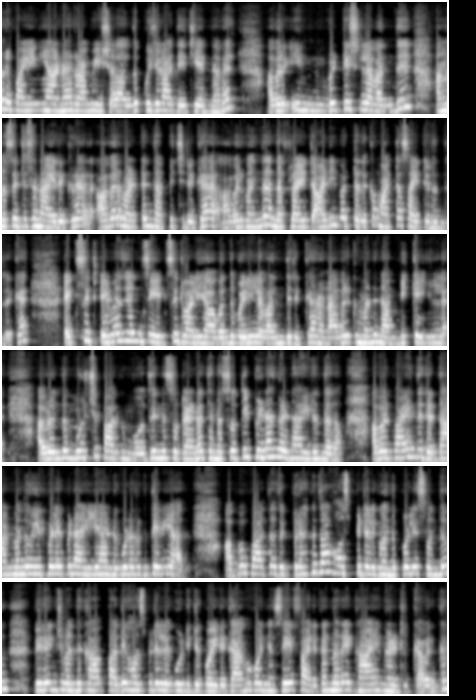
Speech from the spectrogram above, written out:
ஒரு பயணியான ரமேஷ் அதாவது குஜராத்தை சேர்ந்தவர் அவர் இன் பிரிட்டிஷ்ல வந்து அங்க சிட்டிசன் ஆயிருக்கிறார் அவர் மட்டும் தப்பிச்சிருக்க அவர் வந்து அந்த ஃபிளைட் அடிபட்டதுக்கு மற்ற சைட் இருந்திருக்க. எக்ஸிட் எமர்ஜென்சி எக்ஸிட் வழியா வந்து வெளியில வந்திருக்கு. ஆனா அவருக்கு வந்து நம்பிக்கை இல்லை. அவர் வந்து முழிச்சு பார்க்கும்போது என்ன சொல்றாருன்னா தன்னை சுத்தி பிணங்கள் தான் இருந்ததா அவர் பயந்துட்டு தான் வந்து உயிர் பிழைப்பினா இல்லையான்னு கூட அவருக்கு தெரியாது. அப்போ பார்த்ததுக்கு பிறகுதான் ஹாஸ்பிட்டலுக்கு வந்து போலீஸ் வந்து விரைஞ்சு வந்து காப்பாத்தி ஹாஸ்பிட்டல்ல கூட்டிட்டு போயிருக்காங்க. கொஞ்சம் சேஃபா இருக்க. நிறைய காயங்கள் இருக்கு அவருக்கு.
